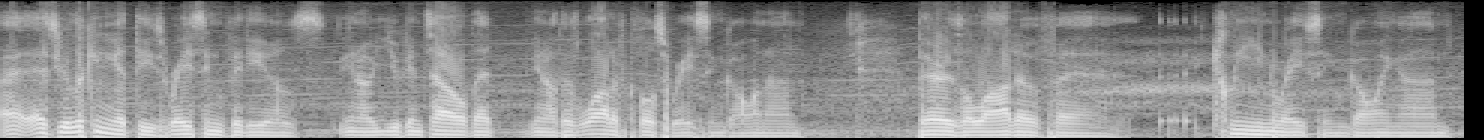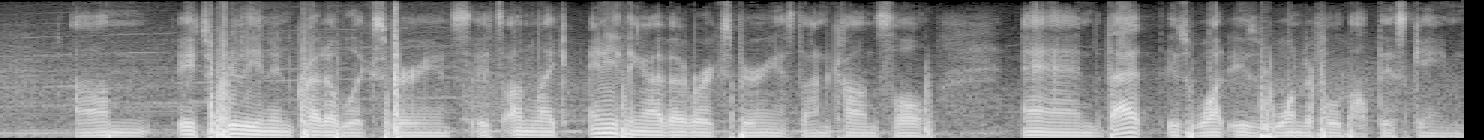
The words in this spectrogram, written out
as you're looking at these racing videos, you know you can tell that you know there's a lot of close racing going on. There's a lot of uh, clean racing going on um, it's really an incredible experience. It's unlike anything I've ever experienced on console. And that is what is wonderful about this game.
